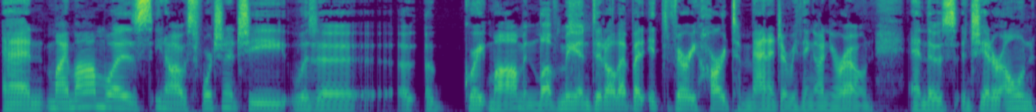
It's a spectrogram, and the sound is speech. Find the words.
And my mom was, you know, I was fortunate. She was a, a, a great mom and loved me and did all that but it's very hard to manage everything on your own and those and she had her own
